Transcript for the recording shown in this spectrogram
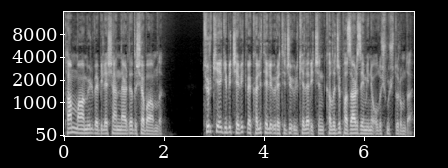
tam mamul ve bileşenlerde dışa bağımlı. Türkiye gibi çevik ve kaliteli üretici ülkeler için kalıcı pazar zemini oluşmuş durumda.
